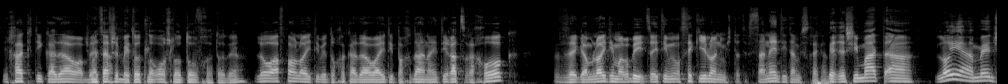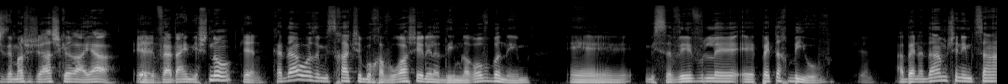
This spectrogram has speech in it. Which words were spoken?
שיחקתי קדאווה, יש מצב שבעיטות לראש לא טוב לך, אתה יודע? לא, אף פעם לא הייתי בתוך הקדאווה, הייתי פחדן, הייתי רץ רחוק, וגם לא הייתי מרביץ, הייתי עושה כאילו אני משתתף, שנאתי את המשחק הזה. ברשימת ה... לא יאמן שזה משהו שאשכרה היה, אה, כן. ועדיין ישנו. כן, קדאווה זה משחק שבו חבורה של ילדים, לרוב בנים, אה, מסביב לפתח ביוב. כן. הבן אדם שנמצא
